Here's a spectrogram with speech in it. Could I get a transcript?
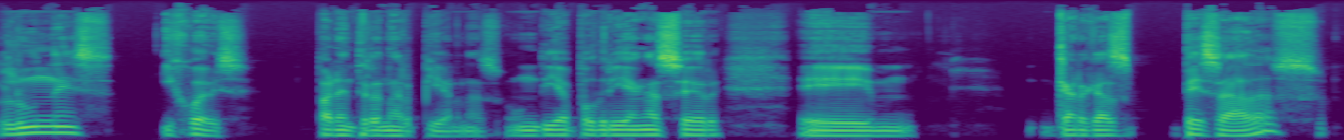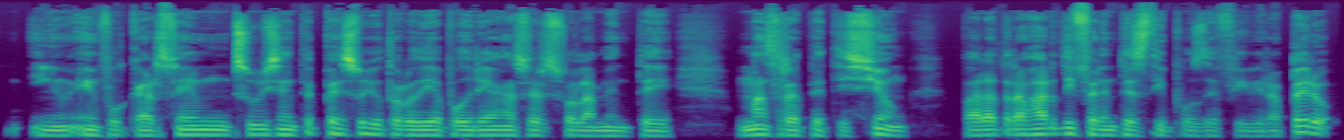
lunes y jueves para entrenar piernas. Un día podrían hacer em, cargas pesadas, enfocarse en suficiente peso y otro día podrían hacer solamente más repetición para trabajar diferentes tipos de fibra. Pero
